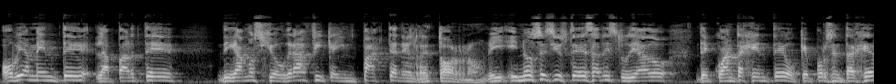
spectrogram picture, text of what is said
Obviamente la parte digamos, geográfica impacta en el retorno. Y, no sé si ustedes han estudiado de cuánta gente o qué porcentaje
